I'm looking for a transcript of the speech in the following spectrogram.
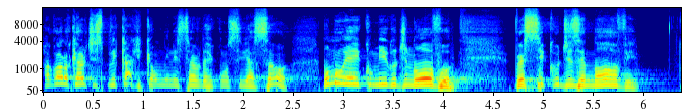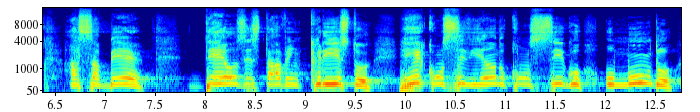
Agora eu quero te explicar o que é o ministério da reconciliação. Vamos ler aí comigo de novo, versículo 19. A saber, Deus estava em Cristo, reconciliando consigo o mundo.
